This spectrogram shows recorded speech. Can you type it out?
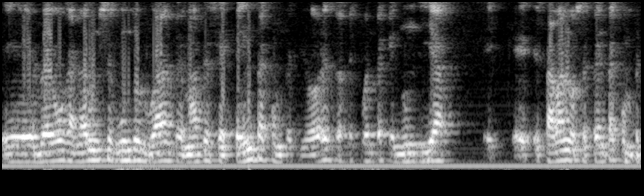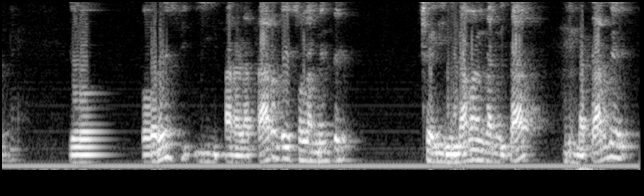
eh, luego ganar un segundo lugar ante más de 70 competidores, date cuenta que en un día eh, eh, estaban los 70 competidores y para la tarde solamente se eliminaban la mitad y en la tarde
